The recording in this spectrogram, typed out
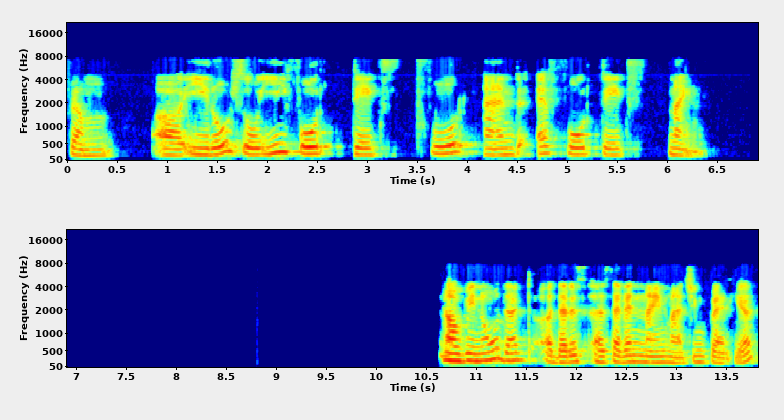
from uh, E row. So E4 takes 4 and F4 takes 9. Now we know that uh, there is a 7 9 matching pair here.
